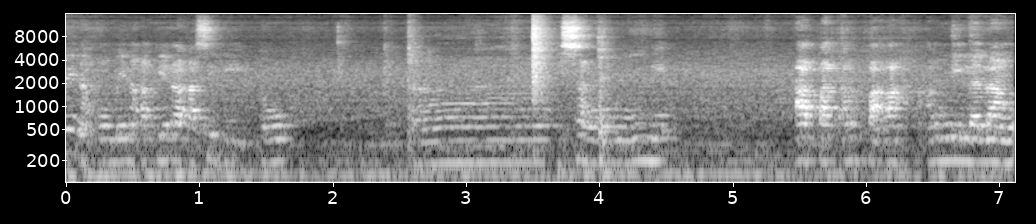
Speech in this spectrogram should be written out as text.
Ay naku, may nakatira kasi dito. Ah, isang apat ang paa ang nilalang.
